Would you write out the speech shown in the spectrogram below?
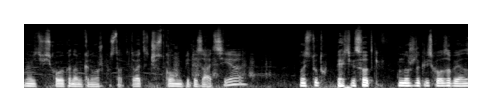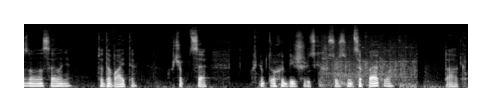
Навіть військову економіку не можу поставити. Давайте часткова мобілізація. Ось тут 5% множник військово зобов'язаного населення. То давайте. Хоча б це. Хоча б трохи більше людських ресурсів. Це пекло. Так,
